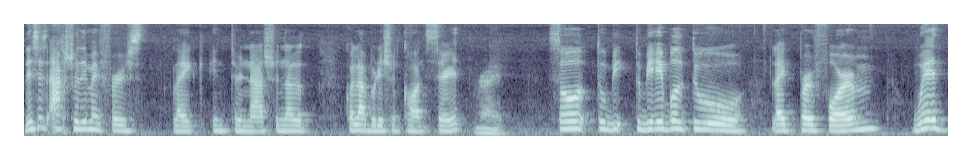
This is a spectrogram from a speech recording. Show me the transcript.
this is actually my first like international collaboration concert Right. So to be to be able to like perform with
